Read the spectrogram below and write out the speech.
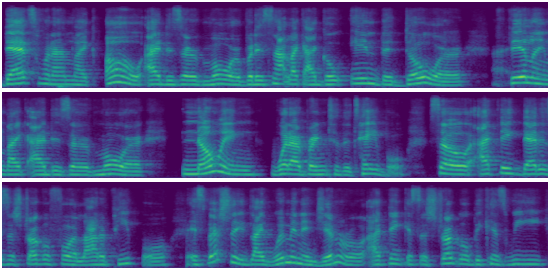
that's when I'm like, oh, I deserve more. But it's not like I go in the door feeling like I deserve more, knowing what I bring to the table. So I think that is a struggle for a lot of people, especially like women in general. I think it's a struggle because we,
